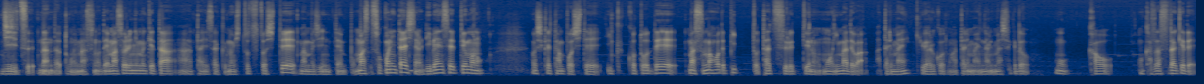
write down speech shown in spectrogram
事実なんだと思いますので、まあ、それに向けた対策の一つとして、まあ、無人店舗、まあ、そこに対しての利便性っていうものをしっかり担保していくことで、まあ、スマホでピッとタッチするっていうのももう今では当たり前 QR コードも当たり前になりましたけどもう顔をかざすだけで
